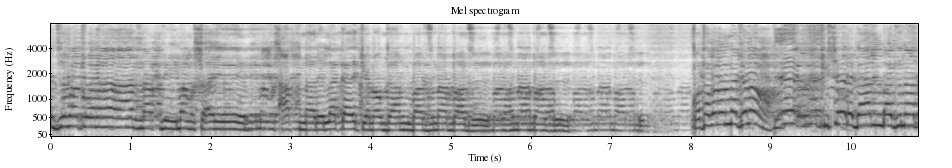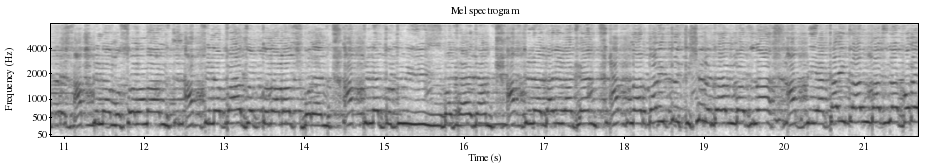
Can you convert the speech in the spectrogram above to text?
আপনি জমা পড়ান আপনি ইমাম সাহেব। আপনার এলাকায় কেন গান বাজনা বাজে? বাজনা বাজে। কথা বলেন না কেন? কিসের গান বাজনা? আপনি না মুসলমান, আপনি না পাঁচ ওয়াক্ত নামাজ পড়েন, আপনি না টুপি মাথায় দেন, আপনি না দাড়ি রাখেন, আপনার বাড়িতে কিসের গান বাজনা? আপনি একাই গান বাজনা করে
